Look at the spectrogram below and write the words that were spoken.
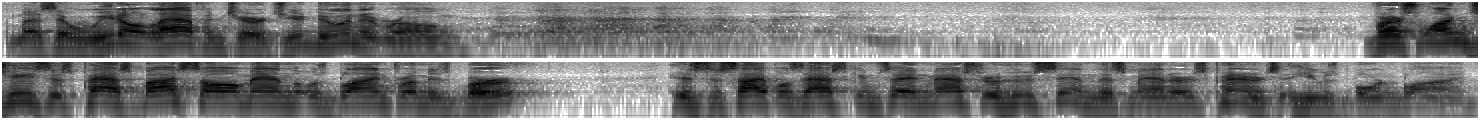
Somebody said, well, We don't laugh in church. You're doing it wrong. Verse 1 Jesus passed by, saw a man that was blind from his birth. His disciples asked him, saying, Master, who sinned, this man or his parents, that he was born blind?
